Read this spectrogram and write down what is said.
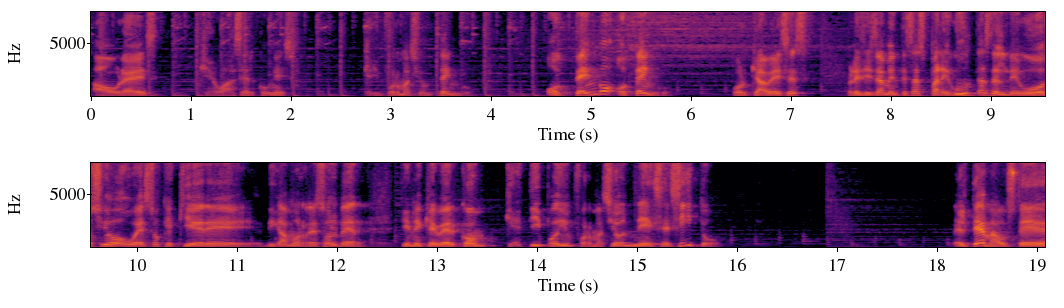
Ahora es, ¿qué va a hacer con eso? ¿Qué información tengo? O tengo o tengo. Porque a veces precisamente esas preguntas del negocio o eso que quiere, digamos, resolver, tiene que ver con qué tipo de información necesito. El tema, usted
